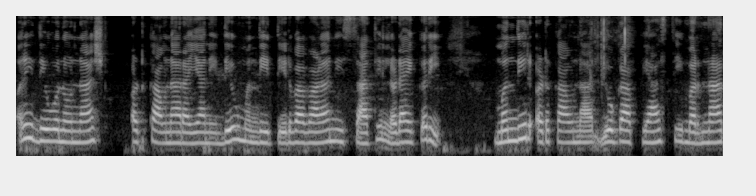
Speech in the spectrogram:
અને દેવોનો નાશ અટકાવનારા યાની દેવ મંદિર તેડવાવાળાની સાથે લડાઈ કરી મંદિર અટકાવનાર, યોગાભ્યાસથી મરનાર,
